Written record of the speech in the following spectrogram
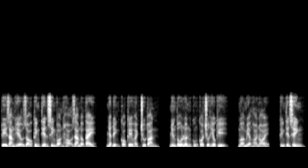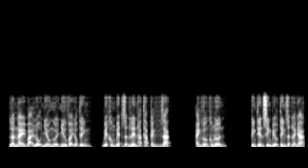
Tuy rằng hiểu rõ kính tiên sinh bọn họ dám động tay, nhất định có kế hoạch chu toàn, nhưng tô luân cũng có chút hiếu kỳ, mở miệng hỏi nói, kính tiên sinh, lần này bại lộ nhiều người như vậy động tĩnh, biết không biết dẫn lên hát tháp cảnh giác? Ảnh hưởng không lớn. Kính tiên sinh biểu tình rất lạnh nhạt,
